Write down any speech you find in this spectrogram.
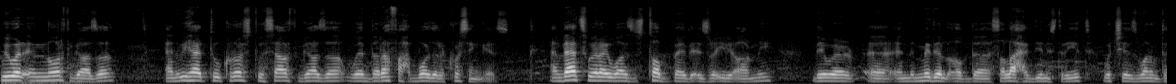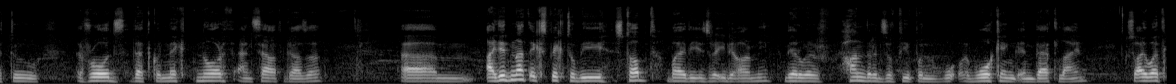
We were in North Gaza and we had to cross to South Gaza where the Rafah border crossing is. And that's where I was stopped by the Israeli army. They were uh, in the middle of the Salah ad-Din Street, which is one of the two roads that connect North and South Gaza. Um, I did not expect to be stopped by the Israeli army. There were hundreds of people walking in that line. So I was,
